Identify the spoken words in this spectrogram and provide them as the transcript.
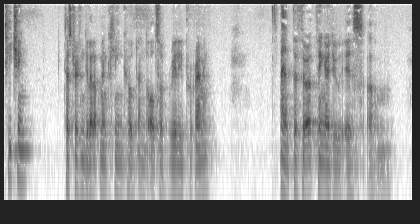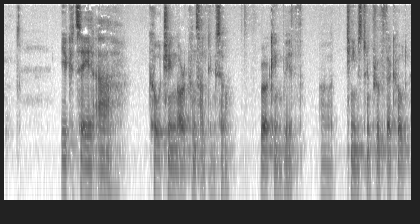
teaching, test-driven development, clean code, and also really programming. And the third thing I do is, um, you could say, uh, coaching or consulting. So working with uh, teams to improve their code.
